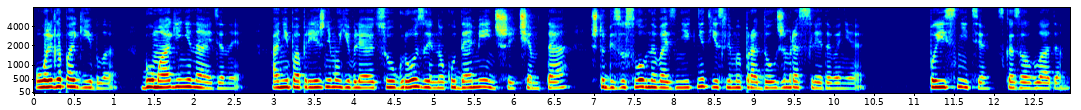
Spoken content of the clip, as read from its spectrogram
Ольга погибла, бумаги не найдены. Они по-прежнему являются угрозой, но куда меньшей, чем та, что, безусловно, возникнет, если мы продолжим расследование. «Поясните», — сказал Владан.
